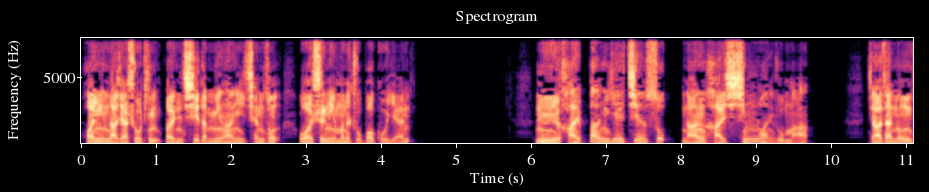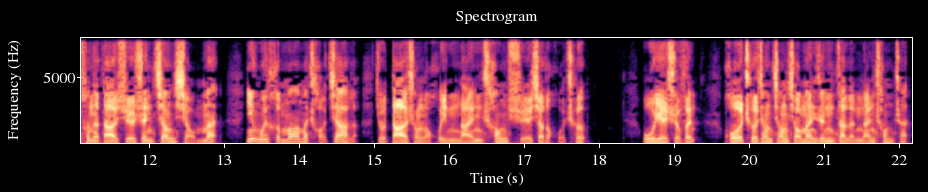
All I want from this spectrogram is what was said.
欢迎大家收听本期的《命案一千宗》，我是你们的主播古言。女孩半夜借宿，男孩心乱如麻。家在农村的大学生江小曼。因为和妈妈吵架了，就搭上了回南昌学校的火车。午夜时分，火车将江小曼扔在了南昌站。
